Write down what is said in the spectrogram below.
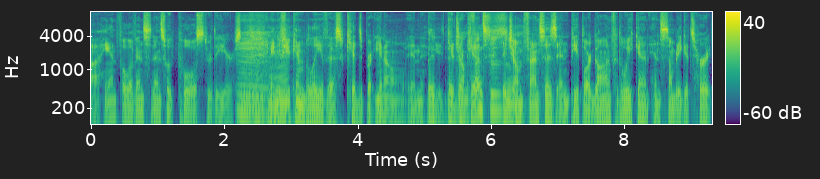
a a handful of incidents with pools through the years, Mm-hmm. and if you can believe this, kids, you know, and They- kids they jump kids, fences they and- jump fences, and people are gone for the weekend, and somebody gets hurt.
